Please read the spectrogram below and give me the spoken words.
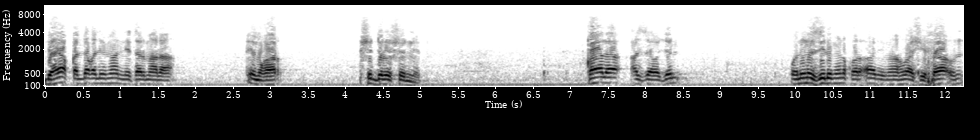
بها قلق الإيمان نتر مالا إمغار شد الشند قال عز وجل وننزل من القرآن ما هو شفاء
